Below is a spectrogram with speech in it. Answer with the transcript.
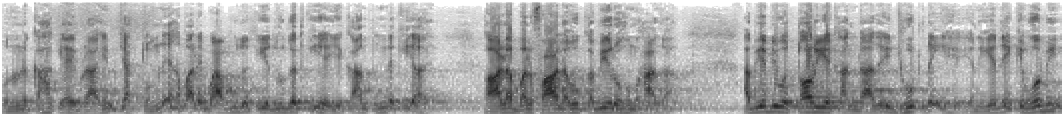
انہوں نے کہا کہ اے ابراہیم، کیا تم نے ہمارے معبودوں کی یہ درگت کی ہے؟ یہ کام تم نے کیا ہے؟ قال، بل فعلہ کبیرہم حاضا اب یہ بھی وہ توریہ کا انداز ہے یہ جھوٹ نہیں ہے۔ یعنی یہ نہیں کہ وہ بھی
